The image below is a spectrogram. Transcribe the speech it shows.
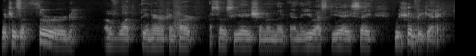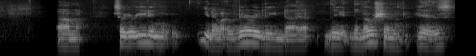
which is a third of what the American Heart Association and the and the USDA say we should be getting. Um, so you're eating, you know, a very lean diet. the The notion is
